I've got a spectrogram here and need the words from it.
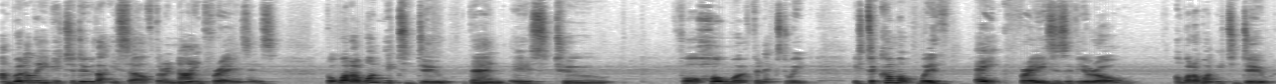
I'm going to leave you to do that yourself. There are nine phrases, but what I want you to do then is to, for homework for next week, is to come up with eight phrases of your own. And what I want you to do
